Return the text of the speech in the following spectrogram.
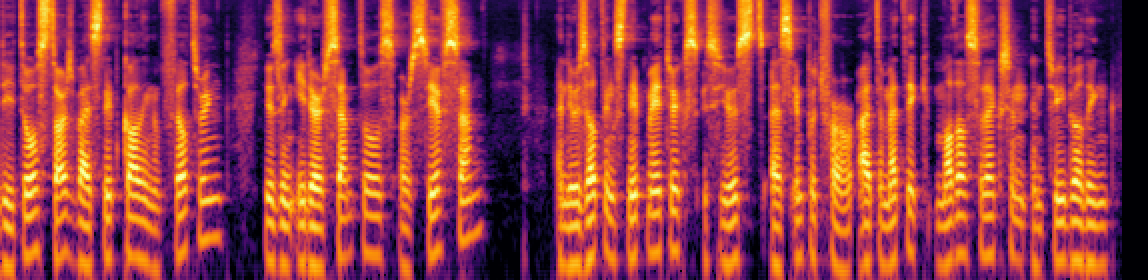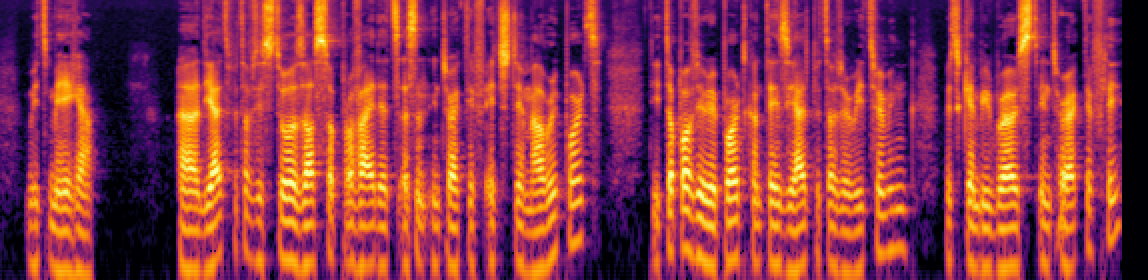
The tool starts by snip calling and filtering using either SAMTools or CFSAN, and the resulting snip matrix is used as input for automatic model selection and tree building with Mega. Uh, the output of this tool is also provided as an interactive HTML report. The top of the report contains the output of the retrimming, which can be browsed interactively.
